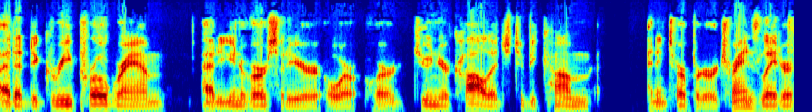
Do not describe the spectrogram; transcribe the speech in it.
at a degree program at a university or, or, or junior college to become an interpreter or translator,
